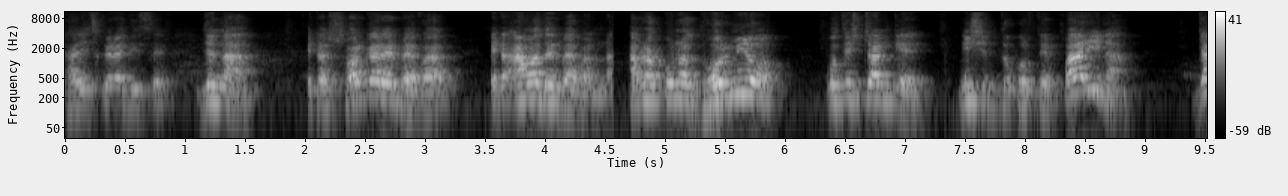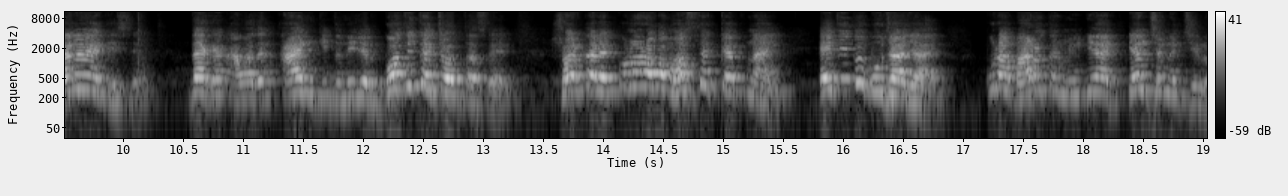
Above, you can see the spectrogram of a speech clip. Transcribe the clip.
খারিজ করে দিছে যে না, এটা সরকারের ব্যাপার, এটা আমাদের ব্যাপার না। আমরা কোনো ধর্মীয় প্রতিষ্ঠানকে নিষিদ্ধ করতে পারি না। জানাই দিছে, দেখেন আমাদের আইন কিন্তু নিজের গতিতে চলতেছে। সরকারের কোন রকম হস্তক্ষেপ নাই। এটি তো বোঝা যায়, পুরা ভারতের মিডিয়া টেনশনে ছিল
